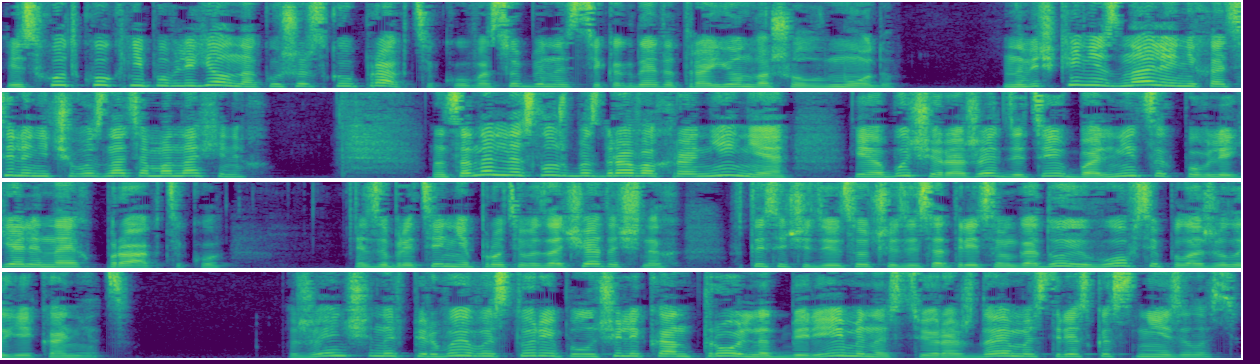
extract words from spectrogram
Исход КОК не повлиял на акушерскую практику, в особенности, когда этот район вошел в моду. Новички не знали и не хотели ничего знать о монахинях. Национальная служба здравоохранения и обычай рожать детей в больницах повлияли на их практику. Изобретение противозачаточных в 1963 году и вовсе положило ей конец. Женщины впервые в истории получили контроль над беременностью, и рождаемость резко снизилась.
